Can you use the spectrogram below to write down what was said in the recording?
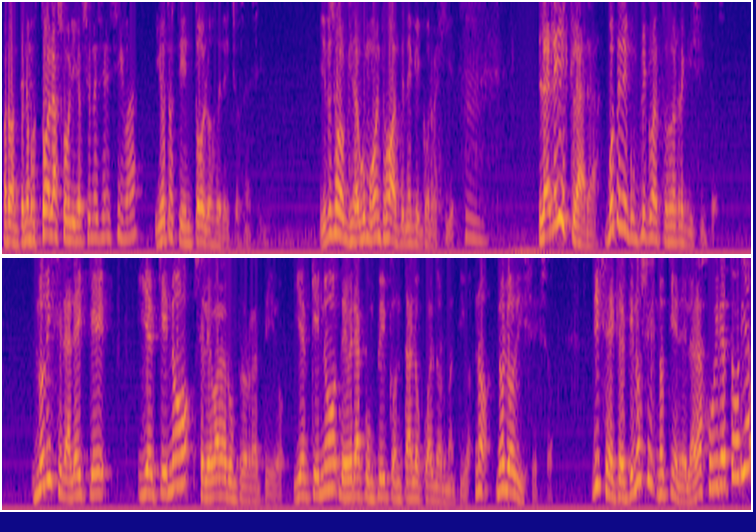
perdón, tenemos todas las obligaciones encima y otros tienen todos los derechos encima. Y esto es algo que en algún momento vamos a tener que corregir. La ley es clara, vos tenés que cumplir con estos dos requisitos. No dice la ley que, y el que no, se le va a dar un prorrateo, y el que no deberá cumplir con tal o cual normativa. No, no lo dice eso. Dice que el que no, se, no tiene la edad jubilatoria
